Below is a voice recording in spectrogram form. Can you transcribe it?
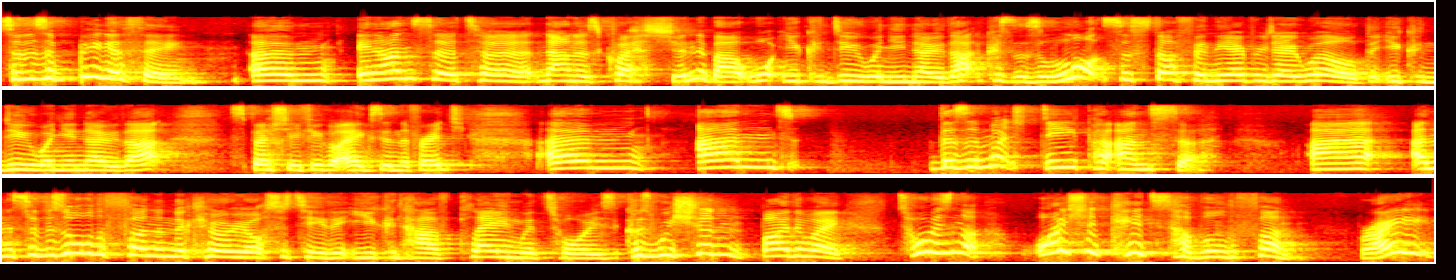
So there's a bigger thing. Um, in answer to Nana's question about what you can do when you know that, because there's lots of stuff in the everyday world that you can do when you know that, especially if you've got eggs in the fridge. Um, and there's a much deeper answer. Uh, and so there's all the fun and the curiosity that you can have playing with toys, because we shouldn't, by the way, toys not, why should kids have all the fun, right?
